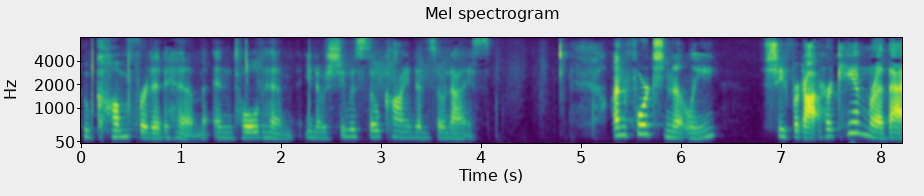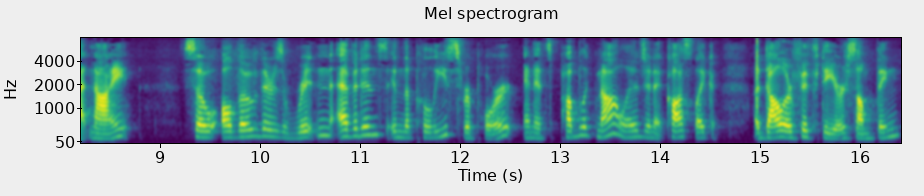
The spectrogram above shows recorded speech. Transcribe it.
who comforted him and told him, you know, she was so kind and so nice. Unfortunately, she forgot her camera that night so, although there's written evidence in the police report and it's public knowledge and it costs like a dollar fifty or something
